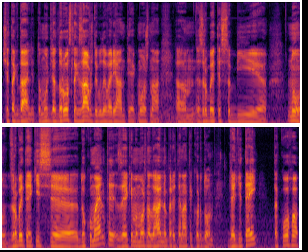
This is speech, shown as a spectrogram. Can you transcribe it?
чи так далі. Тому для дорослих завжди були варіанти, як можна ем, зробити собі. Ну, зробити якісь е, документи, за якими можна легально перетинати кордон для дітей такого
